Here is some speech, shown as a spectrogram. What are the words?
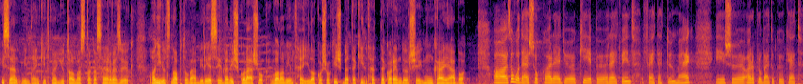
hiszen mindenkit megjutalmaztak a szervezők. A nyílt nap további részében iskolások, valamint helyi lakosok is betekinthettek a rendőrség munkájába. Az óvodásokkal egy kép rejtvényt fejtettünk meg, és arra próbáltuk őket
